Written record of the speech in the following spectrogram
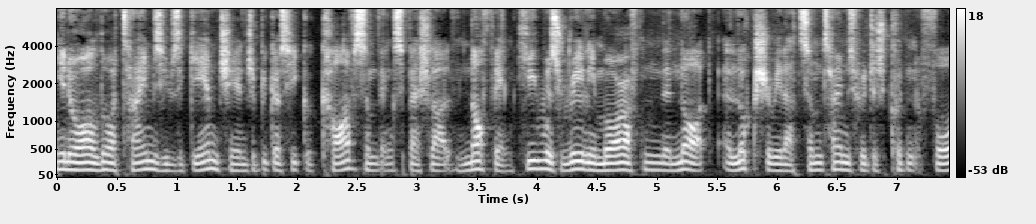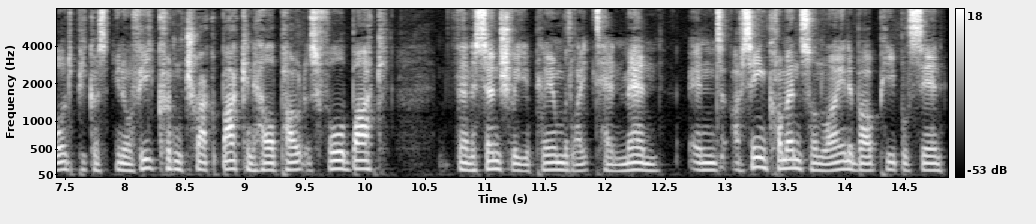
you know, although at times he was a game changer because he could carve something special out of nothing, he was really more often than not a luxury that sometimes we just couldn't afford because, you know, if he couldn't track back and help out as fullback, then essentially you're playing with like 10 men and I've seen comments online about people saying,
